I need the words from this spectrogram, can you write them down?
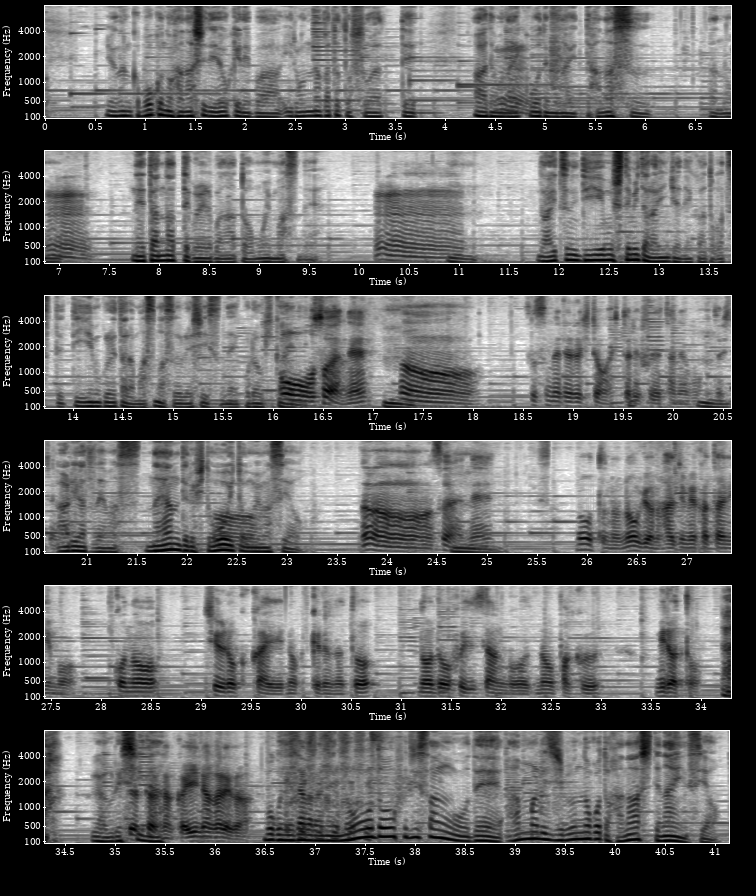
いやなんか僕の話でよければいろんな方とそうやってああでもない、うんこうでもないって話すあの、うん。ネタになってくれればなと思いますね。ううん。ん。であいつに DM してみたらいいんじゃねえかとかつって DM くれたらますます嬉しいですね。これを機会に。おおそうやねうんうん進めれる人が一人増えたねうん僕としてはありがとうございます。悩んでる人多いと思いますよ。うんそうやねノートの農業の始め方にもこの収録回載っけるのと農道富士山号農泊見ろとあうわ嬉しいな。なんかいい流れが僕ね、だからね、農道富士山号であんまり自分のこと話してないんですよ。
